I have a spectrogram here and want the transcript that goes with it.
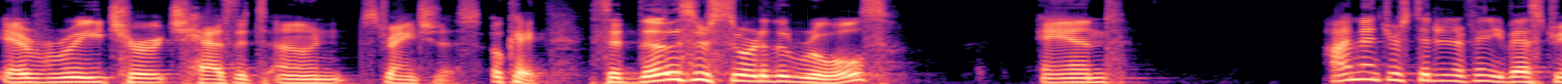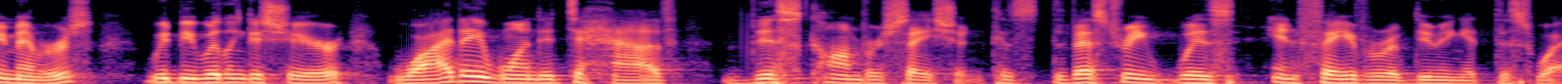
Every church has its own strangeness. Okay, so those are sort of the rules. And I'm interested in if any vestry members would be willing to share why they wanted to have this conversation, because the vestry was in favor of doing it this way.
